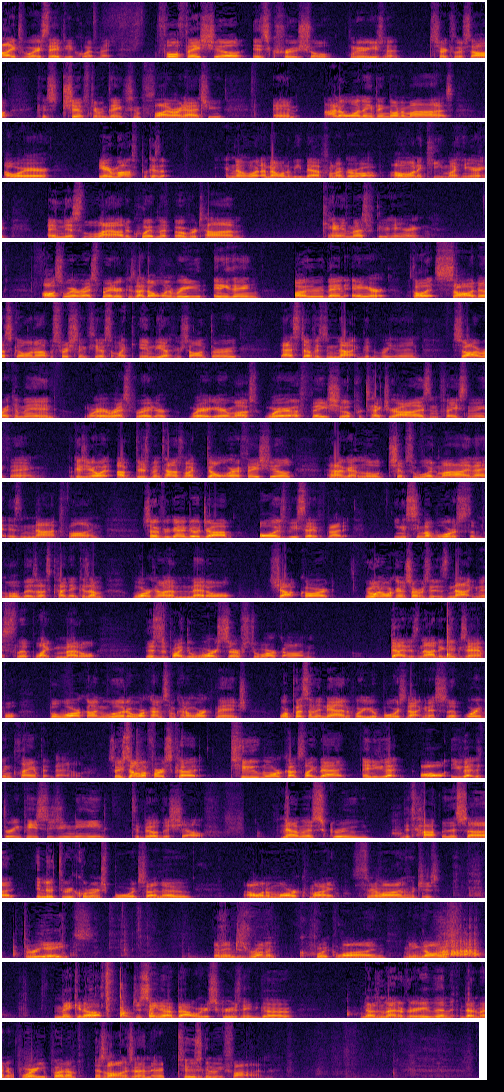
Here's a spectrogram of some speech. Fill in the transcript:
I like to wear safety equipment. Full face shield is crucial when you're using a circular saw because chips, different things can fly right at you, and I don't want anything going in my eyes. I wear earmuffs because you know what? I don't want to be deaf when I grow up. I want to keep my hearing, and this loud equipment over time can mess with your hearing. Also wear a respirator because I don't want to breathe anything other than air. With all that sawdust going up, especially if you have something like MDF you're sawing through, that stuff is not good to breathe in. So I recommend Wear a respirator. Wear earmuffs. Wear a face shield. Protect your eyes and face and anything. Because you know what? I've, there's been times when I don't wear a face shield and I've gotten little chips of wood in my eye and that is not fun. So if you're going to do a job, always be safe about it. You can see my board is slipping a little bit as I was cutting it because I'm working on a metal shop cart. You want to work on a surface that is not going to slip like metal. This is probably the worst surface to work on. That is not a good example. But work on wood or work on some kind of workbench or put something down where your board is not going to slip or even clamp it down. So you saw my first cut, two more cuts like that, and you got all you got the three pieces you need to build this shelf. Now I'm going to screw the top of this side into a three quarter inch board. So I know I want to mark my center line, which is 3 eighths, and then just run a quick line. I mean, you can always make it up, just so you know about where your screws need to go. It doesn't matter if they're even, it doesn't matter where you put them, as long as they're in there. Two is going to be fine.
